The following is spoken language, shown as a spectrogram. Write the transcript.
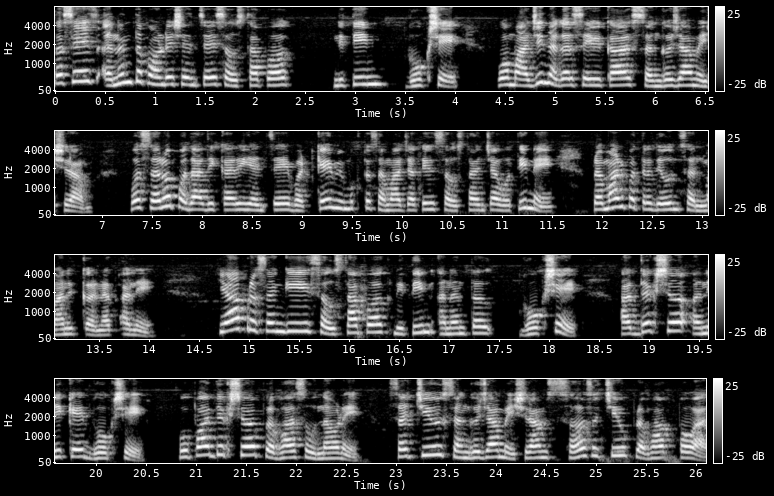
तसेच अनंत फाउंडेशनचे संस्थापक नितीन घोक्षे व माजी नगरसेविका संघजा मेश्राम व सर्व पदाधिकारी यांचे भटके विमुक्त समाजातील संस्थांच्या वतीने प्रमाणपत्र देऊन सन्मानित करण्यात आले. या प्रसंगी संस्थापक नितीन अनंत घोक्षे अध्यक्ष अनिकेत घोक्षे उपाध्यक्ष प्रभा सोनवणे सचिव संघजा मेश्राम सहसचिव प्रभा पवार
